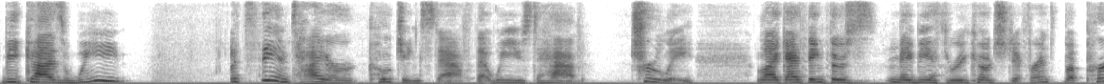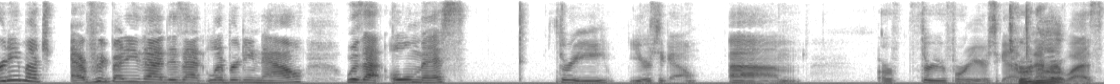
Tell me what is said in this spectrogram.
because we, it's the entire coaching staff that we used to have. Truly, like I think there's maybe a three coach difference, but pretty much everybody that is at Liberty now was at Ole Miss three years ago, um, or three or four years ago, Turn whatever up. it was.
